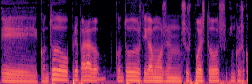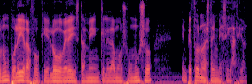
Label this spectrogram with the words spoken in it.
eh, con todo preparado, con todos, digamos, en sus puestos, incluso con un polígrafo que luego veréis también que le damos un uso, empezó nuestra investigación.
